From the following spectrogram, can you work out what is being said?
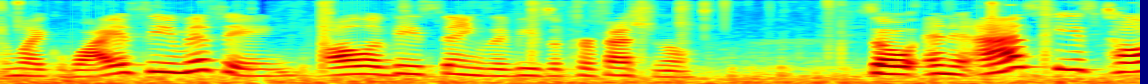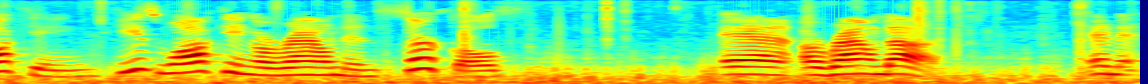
I'm like, why is he missing all of these things if he's a professional? So, and as he's talking, he's walking around in circles and around us. And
